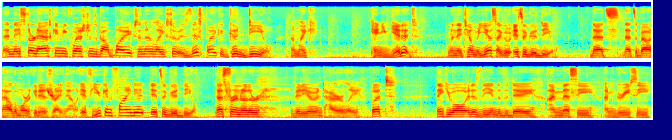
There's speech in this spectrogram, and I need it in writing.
and they start asking me questions about bikes and they're like, so is this bike a good deal? And I'm like, can you get it? When they tell me yes, I go, it's a good deal. That's, that's about how the market is right now. If you can find it, it's a good deal. That's for another video entirely. But thank you all. It is the end of the day. I'm messy, I'm greasy.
